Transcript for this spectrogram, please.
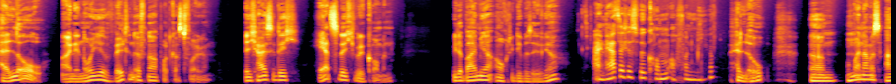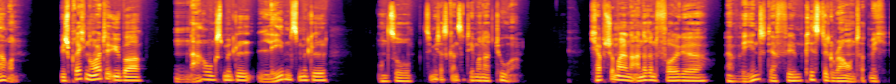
Hello, eine neue Weltenöffner-Podcast-Folge. Ich heiße dich herzlich willkommen. Wieder bei mir auch die liebe Silvia. Ein herzliches Willkommen auch von mir. Hello. Ähm, und mein Name ist Aaron. Wir sprechen heute über Nahrungsmittel, Lebensmittel und so ziemlich das ganze Thema Natur. Ich habe es schon mal in einer anderen Folge erwähnt. Der Film Kiss the Ground hat mich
